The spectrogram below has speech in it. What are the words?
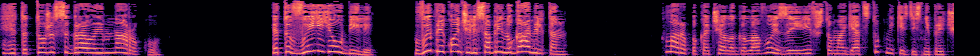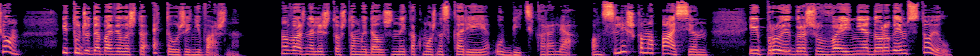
Это тоже сыграло им на руку. «Это вы ее убили? Вы прикончили Сабрину Гамильтон?» Клара покачала головой, заявив, что маги-отступники здесь ни при чем, и тут же добавила, что это уже не важно. Но важно лишь то, что мы должны как можно скорее убить короля. Он слишком опасен, и проигрыш в войне дорого им стоил.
